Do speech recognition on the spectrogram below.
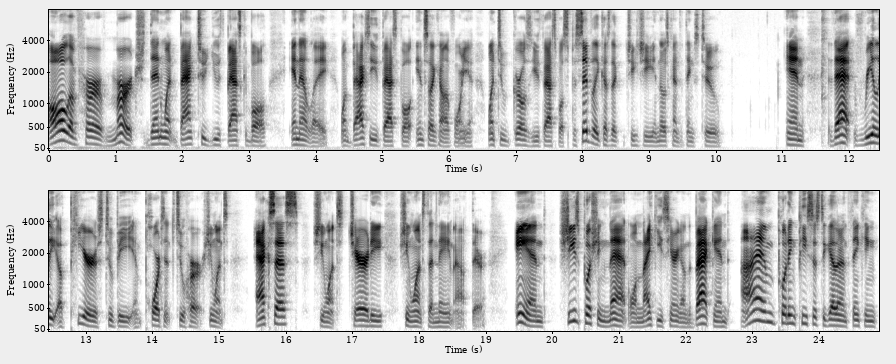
all of her merch then went back to youth basketball in LA, went back to youth basketball in Southern California, went to girls' youth basketball specifically because of the Gigi and those kinds of things too. And that really appears to be important to her. She wants access, she wants charity, she wants the name out there. And she's pushing that while Nike's hearing on the back end. I'm putting pieces together and thinking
